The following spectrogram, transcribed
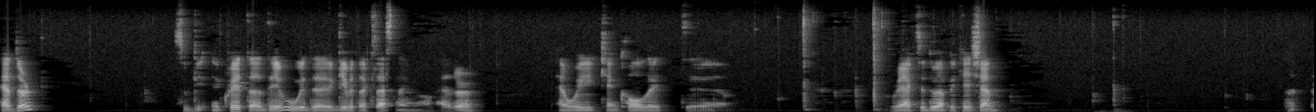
header. So create a div with give it a class name of header, and we can call it uh, React to do application.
